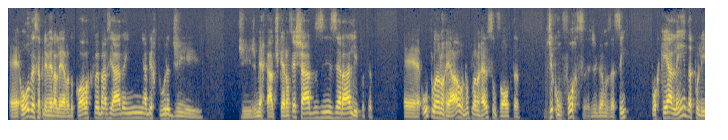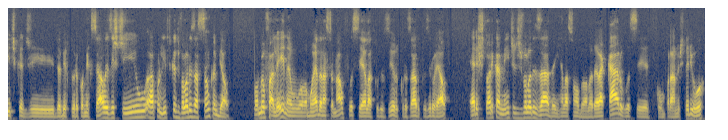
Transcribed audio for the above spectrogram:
é, houve essa primeira leva do Collor que foi baseada em abertura de, de, de mercados que eram fechados e zerar a alíquota. É, o plano real, no plano real, isso volta de com força, digamos assim, porque além da política de, de abertura comercial, existiu a política de valorização cambial. Como eu falei, né, a moeda nacional, fosse ela cruzeiro, cruzado, cruzeiro real, era historicamente desvalorizada em relação ao dólar. Era caro você comprar no exterior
